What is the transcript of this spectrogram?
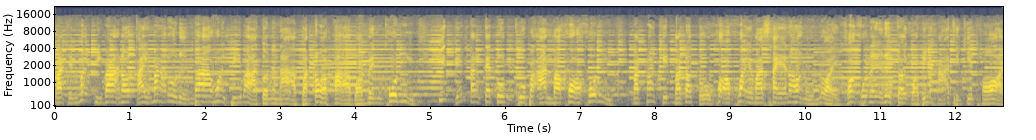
บาดเห็นห้อยผีบ้านอไก่มาโนเดินพาห้อยผีบ้าตัวนานาปัดต่อป่าบ่เมนคุณคิดเพียงตั้งแต่ต้นครูประอ่านบ่ข้อคุณบัดพระคิดบัดเต้าตู่ข้อควายมาใส่นอหนุนหน่อยข้อคุณได้เรื่อยจอยบ่มีหาที่คิดทอด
